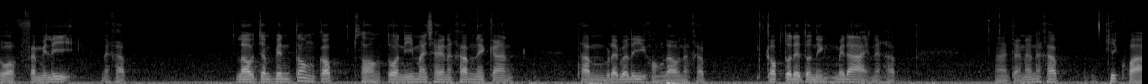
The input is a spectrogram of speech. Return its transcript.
ตัว family นะครับ เราจำเป็นต้อง copy 2 ตัวนี้มาใช้นะครับในการทำ library ของเรานะครับ ก๊อปตัวใดตัวหนึ่งไม่ได้นะครับจากนั้นนะครับคลิกขวา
